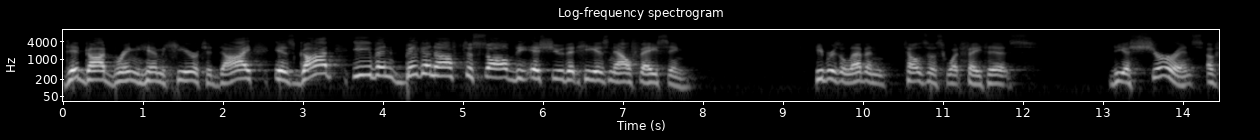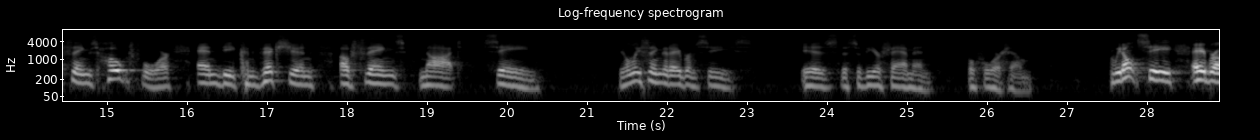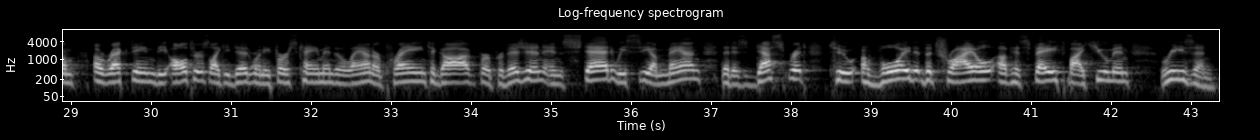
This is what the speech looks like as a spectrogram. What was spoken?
Did God bring him here to die? Is God even big enough to solve the issue that he is now facing? Hebrews 11 tells us what faith is the assurance of things hoped for and the conviction of things not seen. The only thing that Abram sees is the severe famine before him. We don't see Abram erecting the altars like he did when he first came into the land or praying to God for provision. Instead, we see a man that is desperate to avoid the trial of his faith by human reason.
